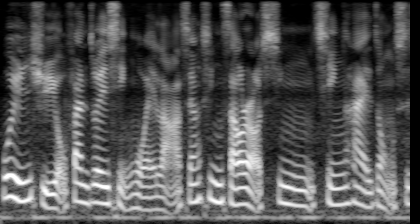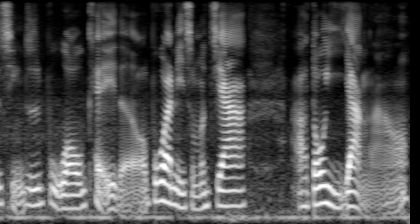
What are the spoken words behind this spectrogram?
不允许有犯罪行为啦，像性骚扰、性侵害这种事情，就是不 OK 的哦。不管你什么家啊，都一样啊。哦，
